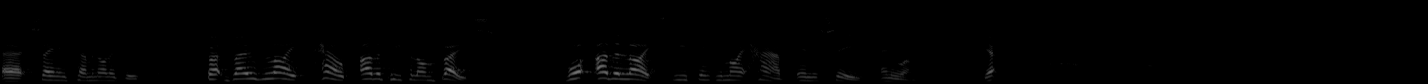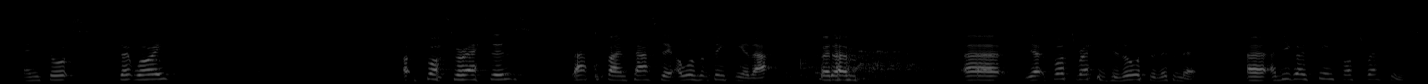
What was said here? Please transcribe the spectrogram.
uh, sailing terminology. But those lights help other people on boats. What other lights do you think you might have in the sea? Anyone? Yep. Any thoughts? Don't worry. Uh, phosphorescence. That's fantastic. I wasn't thinking of that. But um, uh, yeah, phosphorescence is awesome, isn't it? Uh, have you guys seen phosphorescence?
